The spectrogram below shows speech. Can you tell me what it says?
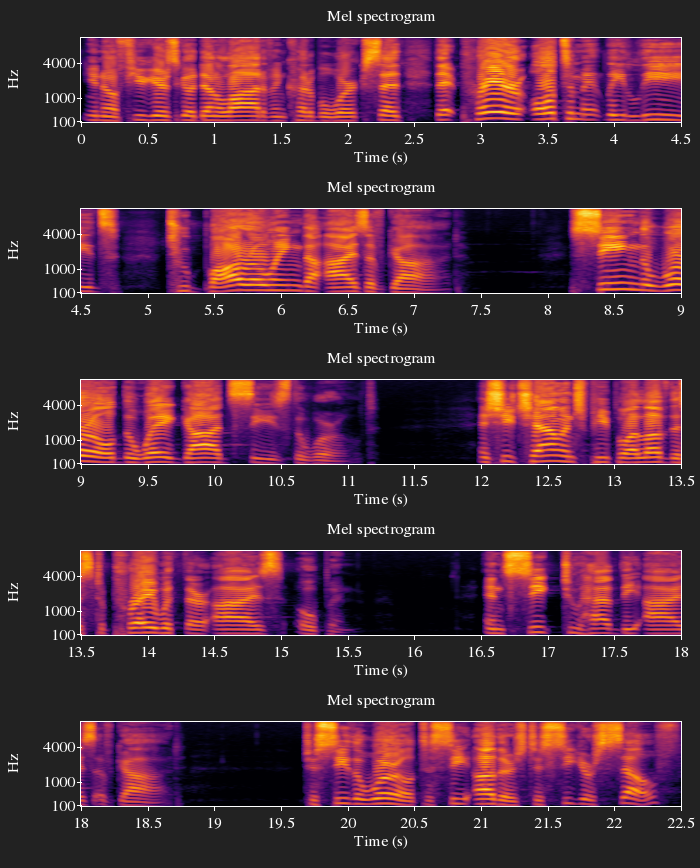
you know a few years ago, done a lot of incredible work, said that prayer ultimately leads to borrowing the eyes of God, seeing the world the way God sees the world. And she challenged people, I love this, to pray with their eyes open and seek to have the eyes of God, to see the world, to see others, to see yourself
